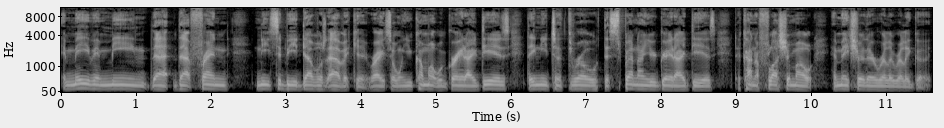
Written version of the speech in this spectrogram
it may even mean that that friend needs to be devil's advocate, right? So when you come up with great ideas, they need to throw the spin on your great ideas to kind of flush them out and make sure they're really, really good.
